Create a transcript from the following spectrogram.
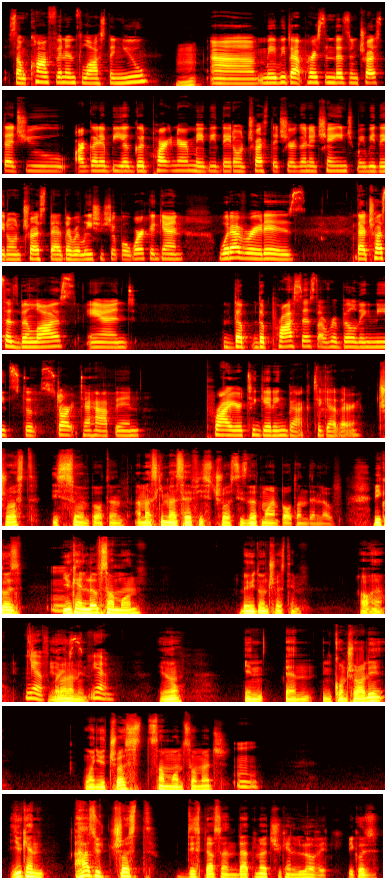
some confidence lost in you. Um, maybe that person doesn't trust that you are going to be a good partner. Maybe they don't trust that you're going to change. Maybe they don't trust that the relationship will work again. Whatever it is, that trust has been lost and the the process of rebuilding needs to start to happen prior to getting back together. trust is so important i'm asking myself is trust is not more important than love because you can love someone but you don't trust him or her Yeah, of You course. know what I mean? Yeah. you know in and in contrary when you trust someone so much mm. you can as you trust this person that much you can love it because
